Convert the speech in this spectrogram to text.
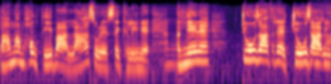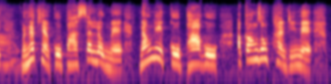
ဘာမှမဟုတ်သေးပါလားဆိုတဲ့စိတ်ကလေးနဲ့အမြဲတမ်းစူးစမ်းတဲ့စူးစမ်းပြီးမနှက်ပြန်ကိုဘာဆက်လုပ်မယ်နောက်နေ့ကိုဘာကိုအကောင်းဆုံးဖန်တီးမယ်ဘ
